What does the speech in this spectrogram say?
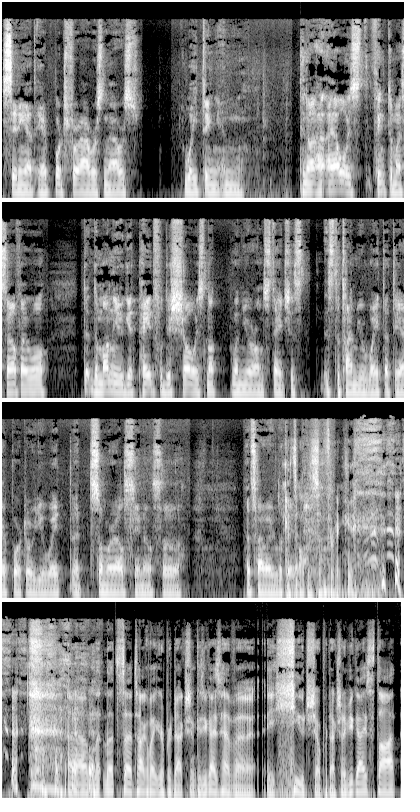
sitting at airports for hours and hours, waiting, and you know, I, I always think to myself, like, well, the, the money you get paid for this show is not when you're on stage. It's it's the time you wait at the airport or you wait at somewhere else. You know, so that's how I look It's at it. It's all the suffering. um, let- let's uh, talk about your production because you guys have a, a huge show production. Have you guys thought?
